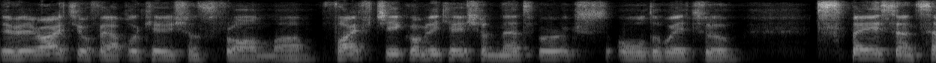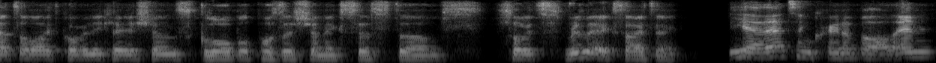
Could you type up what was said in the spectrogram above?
a variety of applications from 5G uh, communication networks all the way to space and satellite communications, global positioning systems. So it's really exciting. Yeah, that's incredible. And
